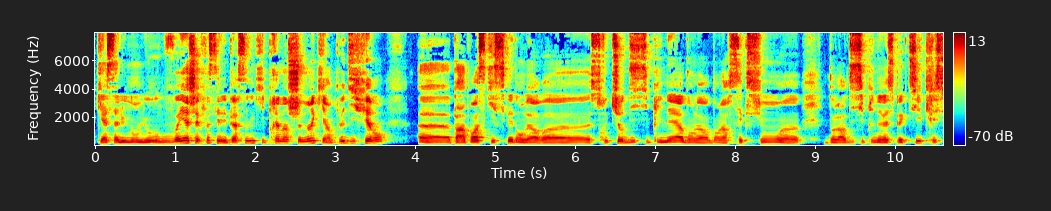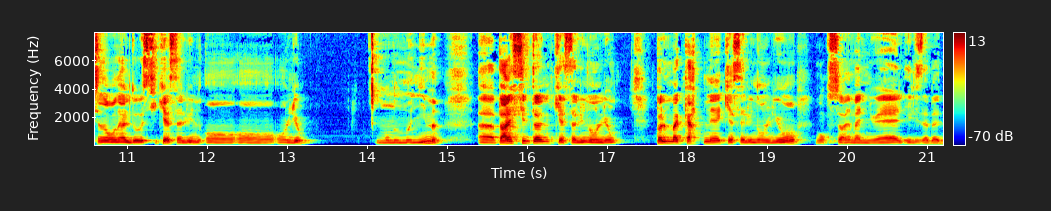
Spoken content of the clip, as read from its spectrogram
qui a sa lune en lion. Donc vous voyez, à chaque fois, c'est des personnes qui prennent un chemin qui est un peu différent euh, par rapport à ce qui se fait dans leur euh, structure disciplinaire, dans leur, dans leur section, euh, dans leur discipline respective. Cristiano Ronaldo aussi, qui a sa lune en, en, lion, mon homonyme. Paris Hilton, qui a sa lune en lion. Paul McCartney, qui a sa lune en lion. Bon, Sœur Emmanuel, Elisabeth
